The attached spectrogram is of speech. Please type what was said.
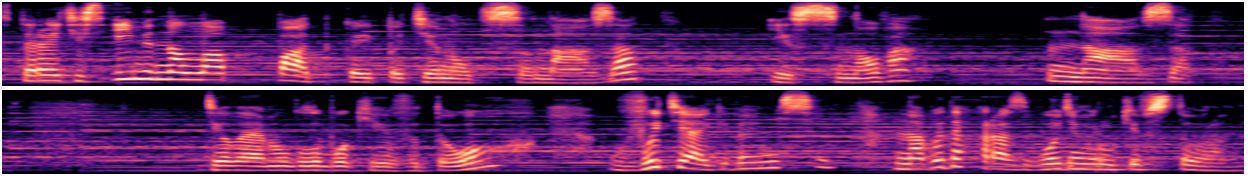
Старайтесь именно лопаткой потянуться назад и снова назад. Делаем глубокий вдох, вытягиваемся. На выдох разводим руки в сторону.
